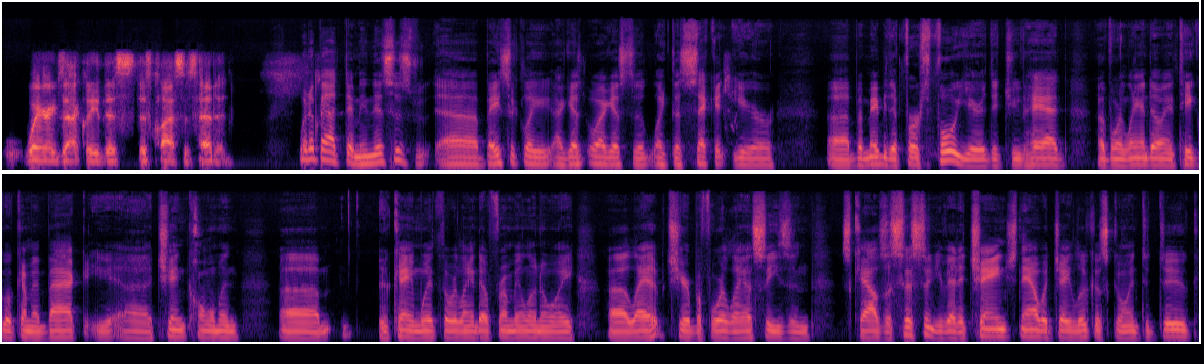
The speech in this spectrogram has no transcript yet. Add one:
where exactly this this class is headed. What about? I mean, this is uh, basically, I guess, well, I guess the, like the second year, uh, but maybe the first full year that you've had of Orlando Antigua coming back. Uh, Chin Coleman, um, who came with Orlando from Illinois uh, last year before last season, as Cal's assistant. You've had a change now with Jay Lucas going to Duke.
